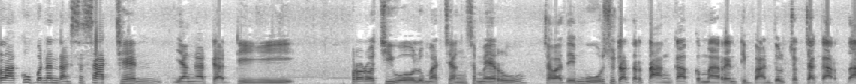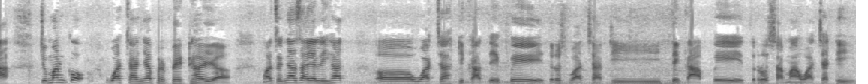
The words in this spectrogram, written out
pelaku penendang sesajen yang ada di Pronojiwo, Lumajang, Semeru, Jawa Timur sudah tertangkap kemarin di Bantul, Yogyakarta. Cuman kok wajahnya berbeda ya? Maksudnya saya lihat uh, wajah di KTP, terus wajah di TKP, terus sama wajah di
